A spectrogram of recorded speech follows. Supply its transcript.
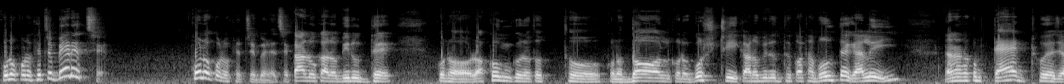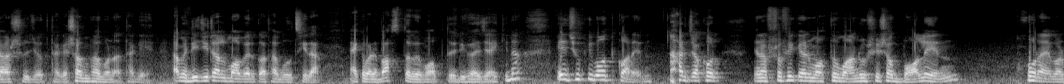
কোনো কোনো ক্ষেত্রে বেড়েছে। কোনো কোনো ক্ষেত্রে বেড়েছে। কারও কারও বিরুদ্ধে কোনো রকম কোনো তথ্য, কোনো দল, কোনো গোষ্ঠী কারও বিরুদ্ধে কথা বলতে গেলেই নানা রকম ট্যাগড হয়ে যাওয়ার সুযোগ থাকে, সম্ভাবনা থাকে। আমি ডিজিটাল মবের কথা বলছি না, একেবারে বাস্তবে মব তৈরি হয়ে যায় কিনা, এই ঝুঁকি বোধ করেন। আর যখন জনাব শফিকের মতো মানুষ এসব বলেন ওরা এবার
